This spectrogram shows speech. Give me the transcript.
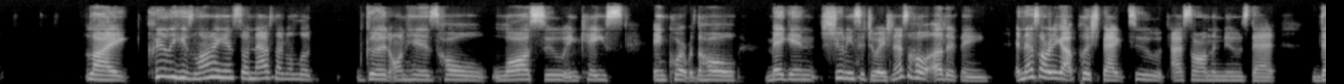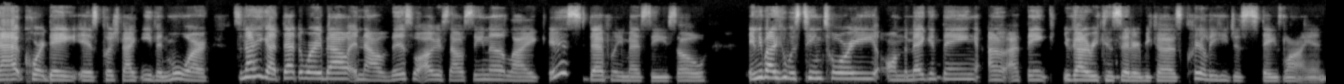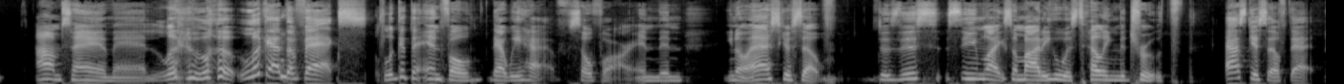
Like clearly he's lying, so now it's not gonna look good on his whole lawsuit in case in court with the whole Megan shooting situation. That's a whole other thing. And that's already got pushed back too. I saw on the news that that court date is pushed back even more. So now he got that to worry about. And now this with August Alsina, like it's definitely messy. So anybody who was Team Tory on the Megan thing, I, I think you got to reconsider because clearly he just stays lying. I'm saying, man, look, look, look at the facts. Look at the info that we have so far. And then, you know, ask yourself, does this seem like somebody who is telling the truth? Ask yourself that.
